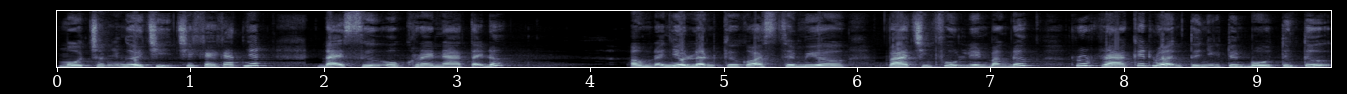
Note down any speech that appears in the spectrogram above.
Một trong những người chỉ trích gay gắt nhất, đại sứ Ukraine tại Đức. Ông đã nhiều lần kêu gọi Stemir và chính phủ Liên bang Đức rút ra kết luận từ những tuyên bố tương tự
